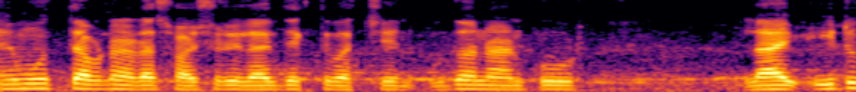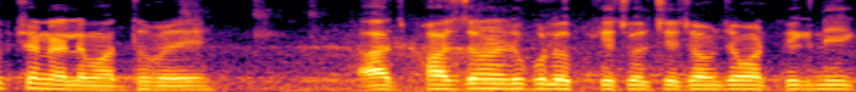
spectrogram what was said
এই মুহূর্তে আপনারা সরাসরি লাইভ দেখতে পাচ্ছেন উদয়নারায়ণপুর লাইভ ইউটিউব চ্যানেলের মাধ্যমে। আজ ফার্স্ট জানুয়ারি উপলক্ষে চলছে জমজমাট পিকনিক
